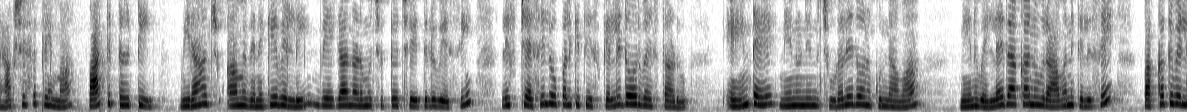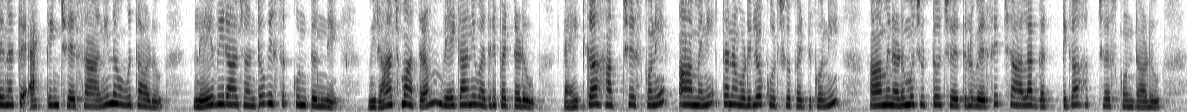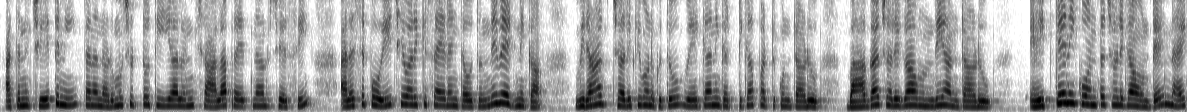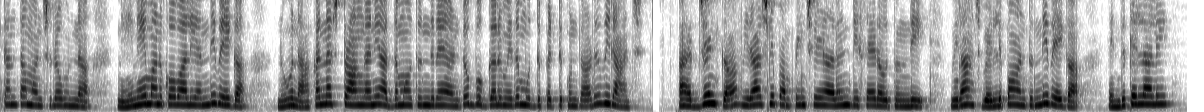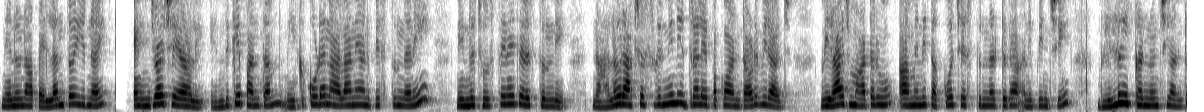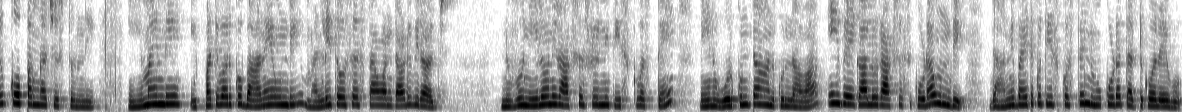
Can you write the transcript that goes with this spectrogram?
రాక్షస ప్రేమ part thirty Viraj ఆమె వెనకే వెళ్ళి వేగా నడుము చుట్టూ చేతులు వేసి లిఫ్ట్ చేసి లోపలికి తీసుకెళ్ళి డోర్ వేస్తాడు. ఏంటే నేను నిన్ను చూడలేదు అనుకున్నావా? నేను వెళ్ళేదాకా నువ్వు రావని తెలిసే పక్కకి వెళ్ళినట్టు యాక్టింగ్ చేశా అని నవ్వుతాడు. లే విరాజ్ అంటూ విసుక్కుంటుంది. విరాజ్ మాత్రం వేగాన్ని వదిలిపెట్టడు. టైట్గా హక్ చేసుకొని ఆమెని తన ఒడిలో కూర్చోపెట్టుకొని ఆమె నడుము చుట్టూ చేతులు వేసి చాలా గట్టిగా హక్ చేసుకుంటాడు. అతని చేతిని తన నడుము చుట్టూ తీయాలని చాలా ప్రయత్నాలు చేసి అలసిపోయి చివరికి సైలెంట్ అవుతుంది వేగ్నిక. విరాట్ చలికి వణుకుతూ వేగాన్ని గట్టిగా పట్టుకుంటాడు. బాగా చలిగా ఉంది అంటాడు. ఎయిట్కే నీకు అంత చలిగా ఉంటే నైట్ అంతా మంచులో ఉన్నా. నేనేమనుకోవాలి అంది వేగ. నువ్వు నాకన్నా స్ట్రాంగ్ అని అర్థమవుతుందిలే అంటూ బుగ్గల మీద ముద్దు పెట్టుకుంటాడు విరాజ్. అర్జెంట్గా విరాజ్ని పంపించేయాలని డిసైడ్ అవుతుంది. విరాజ్ వెళ్ళిపో అంటుంది వేగ. ఎందుకెళ్ళాలి? నేను నా పెళ్ళంతో ఈ నైట్ ఎంజాయ్ చేయాలి. ఎందుకే పంతం? నీకు కూడా నాలానే అనిపిస్తుందని నిన్ను చూస్తేనే తెలుస్తుంది. నాలో రాక్షసుడిని నిద్ర లేపకు అంటాడు విరాజ్. విరాజ్ మాటలు ఆమెని తక్కువ చేస్తున్నట్టుగా అనిపించి వెళ్ళు ఇక్కడి నుంచి అంటూ కోపంగా చూస్తుంది. ఏమైంది? ఇప్పటి వరకు బాగానే ఉండి మళ్ళీ తోసేస్తావంటాడు విరాజ్. నువ్వు నీలోని రాక్షసుడిని తీసుకువస్తే నేను ఊరుకుంటా అనుకున్నావా? ఈ వేగాలు రాక్షసి కూడా ఉంది. దాన్ని బయటకు తీసుకొస్తే నువ్వు కూడా తట్టుకోలేవు.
